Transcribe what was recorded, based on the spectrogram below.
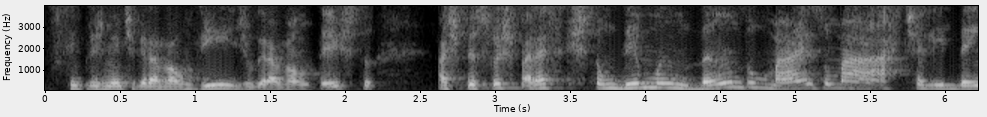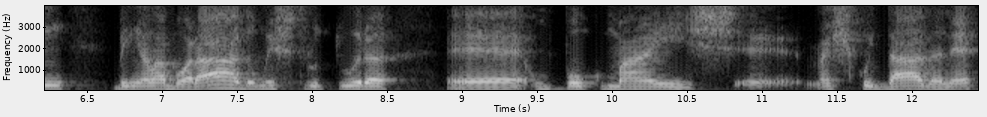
simplesmente gravar um vídeo, gravar um texto, as pessoas parecem que estão demandando mais uma arte ali bem, bem elaborada, uma estrutura é, um pouco mais, é, mais cuidada, né?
